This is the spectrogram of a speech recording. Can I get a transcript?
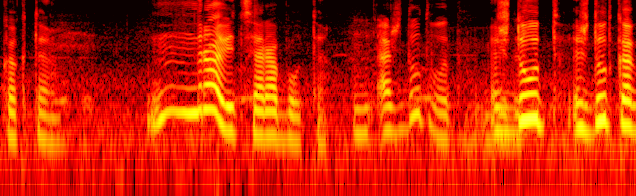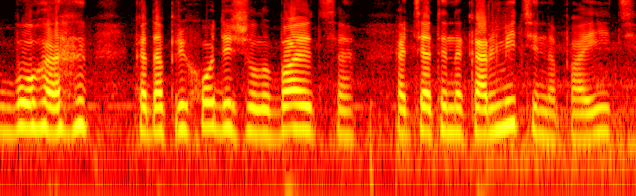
как-то нравится работа. А ждут вот? Ждут, ждут как Бога, когда приходишь, улыбаются, хотят и накормить, и напоить.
